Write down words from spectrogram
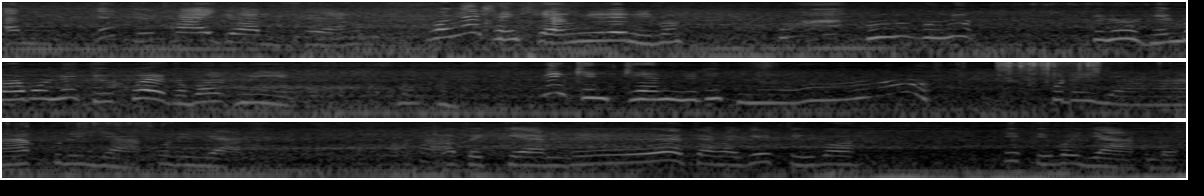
อันยายจิ๋วทายย้อนแสงว่ายังแข็งๆอยู่เลยนี่เบิ่งว้าเบิ่งดูเบิ่งดู พี่น้องเห็นบ่บ่ยายจิ๋วควยกับบ่นี่เบิ่งเพิ่นยังแข็งๆอยู่เดิพี่น้องผู้ใดอยากผู้ใดอยากผู้ใดอยากเอาไปแกงเด้อแต่ว่ายายจิ๋วบ่ยายจิ๋วบ่อยากดอก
